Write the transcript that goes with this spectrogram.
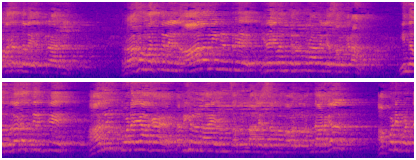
உலகத்தில் இருக்கிறார்கள். ரஹமத்தில் ஆலமின் என்று இறைவன் திருக்குறானிலே சொல்கிறான். இந்த உலகத்திற்கு அருட்கொடையாக நபிகள் நாயகம் சல்லல்லா அலிசல்லம் அவர்கள் வந்த அப்படிப்பட்ட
